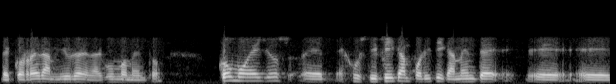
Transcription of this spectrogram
de correr a Mueller en algún momento, cómo ellos eh, justifican políticamente eh,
